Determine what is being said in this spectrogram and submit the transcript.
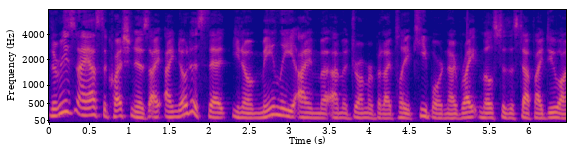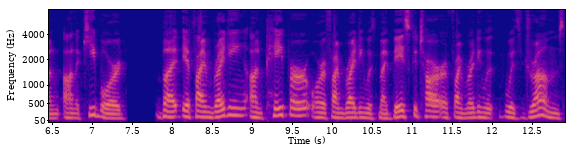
The reason I asked the question is I, I noticed that, you know, mainly I'm, a- I'm a drummer, but I play a keyboard and I write most of the stuff I do on, on a keyboard. But if I'm writing on paper or if I'm writing with my bass guitar or if I'm writing with, with drums,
